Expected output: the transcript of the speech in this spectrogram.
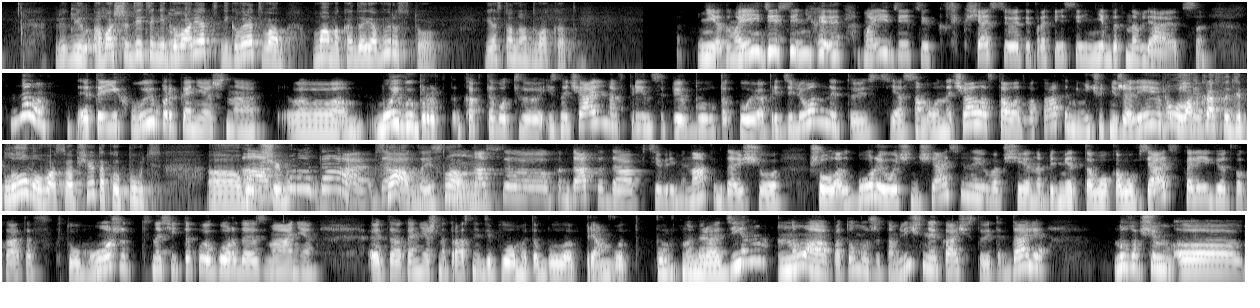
Людмила, а ваши дети не говорят, не говорят вам, мама, когда я вырасту, я стану адвокатом? Нет, мои дети, не, мои дети, к счастью, этой профессии не вдохновляются. Ну, это их выбор, конечно. Э, мой выбор как-то вот э, изначально, в принципе, был такой определенный, то есть я с самого начала стала адвокатом и ничуть не жалею. Ну, вообще. у вас красный диплом, у вас вообще такой путь в общем, а, ну, да, славный, да, есть, славный. Ну, у нас когда-то, да, в те времена, когда еще шел отбор и очень тщательный вообще на предмет того, кого взять в коллегию адвокатов, кто может носить такое гордое звание – это, конечно, красный диплом, это было прям вот пункт номер один, ну а потом уже там личные качества и так далее. Ну, в общем, э,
